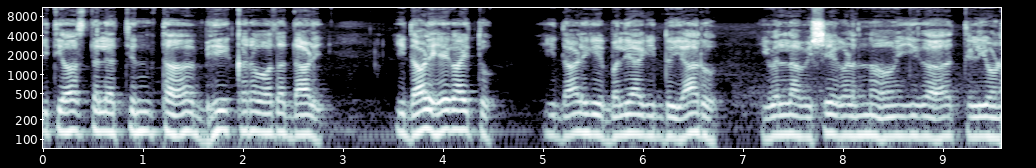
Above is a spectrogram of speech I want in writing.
ಇತಿಹಾಸದಲ್ಲಿ ಅತ್ಯಂತ ಭೀಕರವಾದ ದಾಳಿ. ಈ ದಾಳಿ ಹೇಗಾಯಿತು? ಈ ದಾಳಿಗೆ ಬಲಿಯಾಗಿದ್ದು ಯಾರು? ಇವೆಲ್ಲ ವಿಷಯಗಳನ್ನು ಈಗ ತಿಳಿಯೋಣ.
